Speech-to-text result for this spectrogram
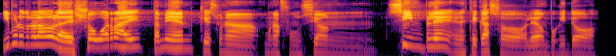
y por otro lado la de showArray también, que es una, función simple, en este caso le da un poquito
